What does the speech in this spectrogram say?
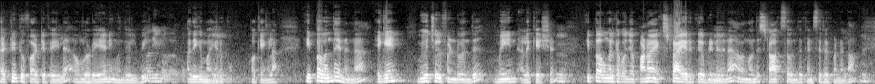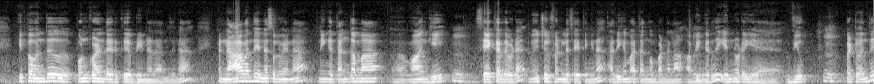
தேர்ட்டி டு ஃபார்ட்டி ஃபைவ்ல அவங்களோட ஏர்னிங் வந்து வில் பி அதிகமாக இருக்கும். ஓகேங்களா இப்போ வந்து என்னென்னா எகெயின் மியூச்சுவல் ஃபண்ட் வந்து மெயின் அலோகேஷன் இப்போ அவங்கள்ட்ட கொஞ்சம் பணம் எக்ஸ்ட்ரா இருக்குது அப்படின்னதுன்னா அவங்க வந்து ஸ்டாக்ஸை வந்து கன்சிடர் பண்ணலாம். இப்போ வந்து பொன் குழந்தை இருக்குது அப்படின்னதா இருந்ததுன்னா இப்போ நான் வந்து என்ன சொல்லுவேன்னா நீங்கள் தங்கமாக வாங்கி சேர்க்கறத விட மியூச்சுவல் ஃபண்டில் சேர்த்தீங்கன்னா அதிகமாக தங்கம் பண்ணலாம் அப்படிங்கிறது என்னுடைய வியூ பட் வந்து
